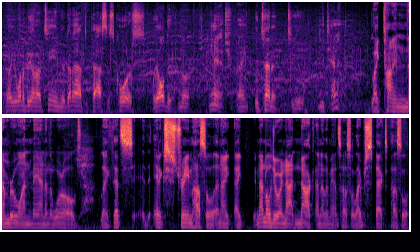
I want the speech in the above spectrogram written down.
You know, you want to be on our team, you're going to have to pass this course. We all do. Look, Mitch, right? Lieutenant to you. Lieutenant. Like time number one man in the world. Yeah. Like that's an extreme hustle, and I, I not only do I not knock another man's hustle, I respect hustle.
